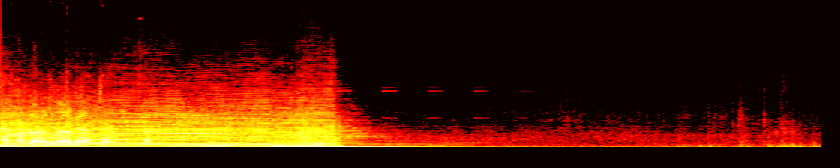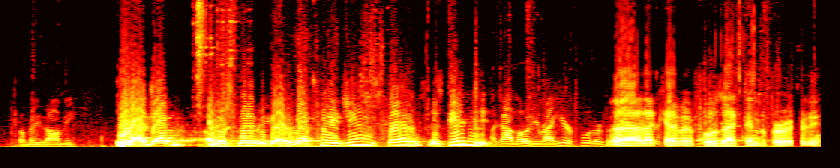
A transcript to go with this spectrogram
I'm gonna go to load out then. Somebody's on me. Yeah, I dropped. How much money we got? We got 20 G's, fellas. Let's get it. I got Lodi right here. Fool, there's one Ah, that here. Kevin fool's acting up already.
